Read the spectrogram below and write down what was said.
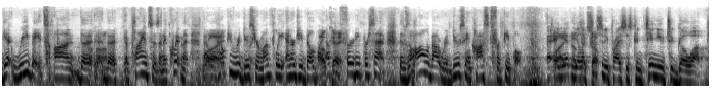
get rebates on the the appliances and equipment that will Uh-huh. Help you reduce your monthly energy bill by up to 30%. This is all about reducing costs for people. And yet the okay, so- electricity prices continue to go up.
